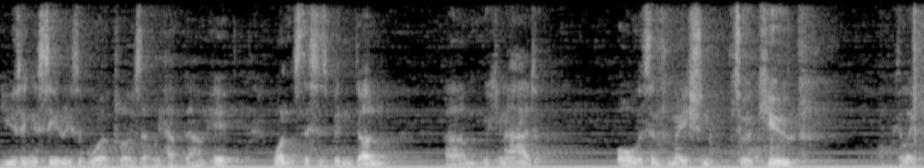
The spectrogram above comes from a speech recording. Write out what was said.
using a series of workflows that we have down here. Once this has been done, um, we can add all this information to a queue, collect,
